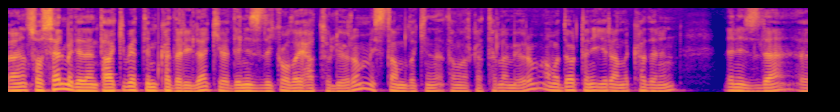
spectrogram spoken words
Ben sosyal medyadan takip ettiğim kadarıyla ki Denizli'deki olayı hatırlıyorum. İstanbul'dakini tam olarak hatırlamıyorum. Ama dört tane İranlı kadının Denizli'de e,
